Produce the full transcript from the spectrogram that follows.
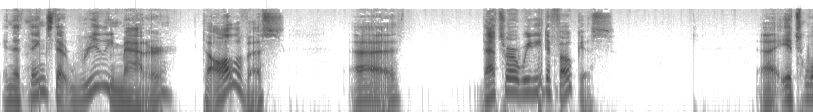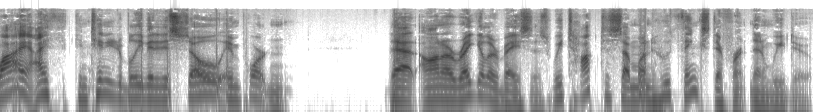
in the things that really matter to all of us, uh, that's where we need to focus. Uh, it's why I th- continue to believe it is so important that on a regular basis we talk to someone who thinks different than we do,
